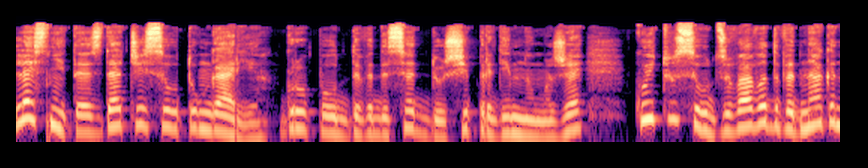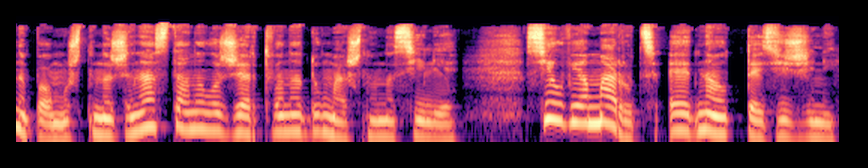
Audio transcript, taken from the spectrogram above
Лесните ездачи са от Унгария, група от 90 души, предимно мъже, които се отзовават веднага на помощ на жена, станала жертва на домашно насилие. Силвия Маруц е една от тези жени.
